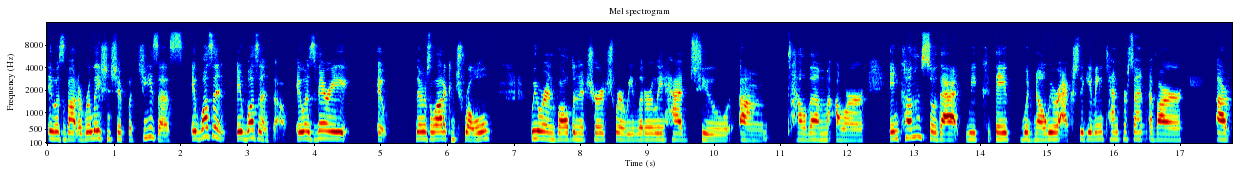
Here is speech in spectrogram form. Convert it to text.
it was about a relationship with Jesus. It wasn't. It wasn't though. It was very. It there was a lot of control. We were involved in a church where we literally had to um, tell them our income so that we could they would know we were actually giving 10% of our our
